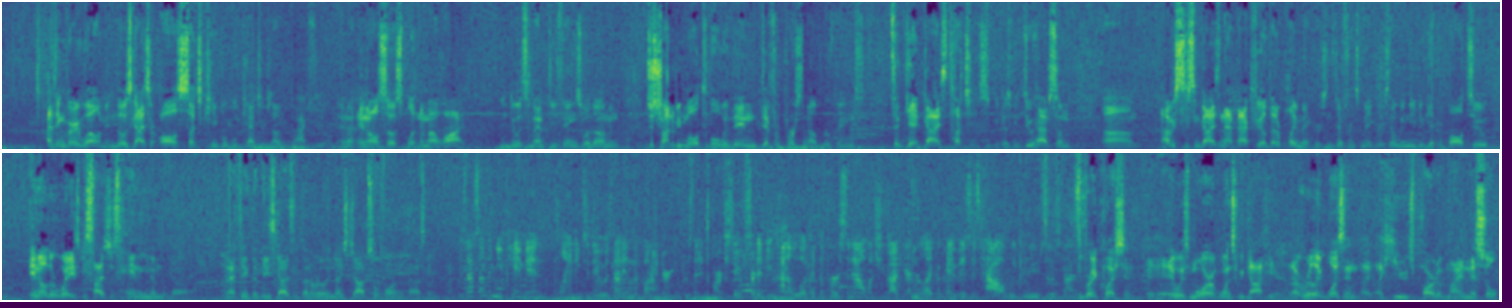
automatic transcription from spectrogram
I think very well. I mean, those guys are all such capable catchers out of the backfield, and, and also splitting them out wide and doing some empty things with them, and just trying to be multiple within different personnel groupings to get guys touches because we do have some. Um, obviously, some guys in that backfield that are playmakers and difference makers that we need to get the ball to in other ways besides just handing them the ball. And I think that these guys have done a really nice job so far in the pass game. Is that something you came in planning to do? Was that in the binder you presented to Mark Stoops, or did you kind of look at the personnel once you got here and were like, okay, this is how we can use those guys? It's a great question. It, it was more of once we got here. That really wasn't a, a huge part of my initial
